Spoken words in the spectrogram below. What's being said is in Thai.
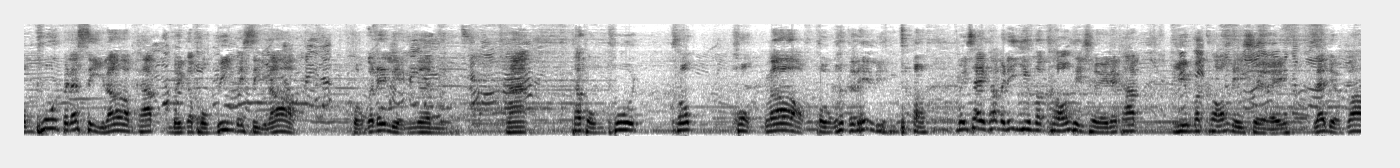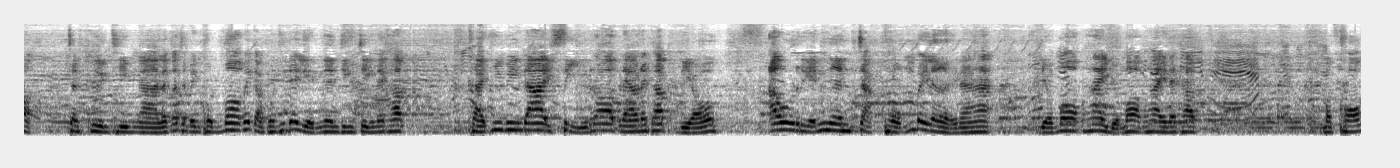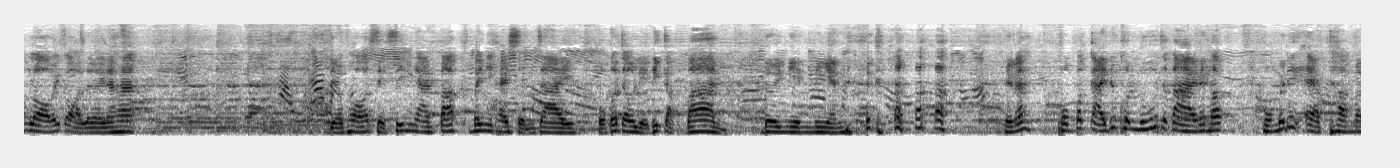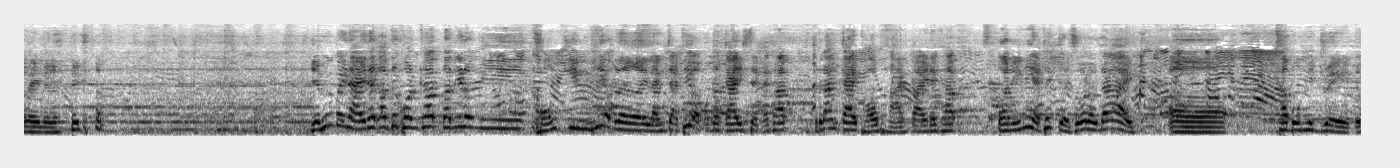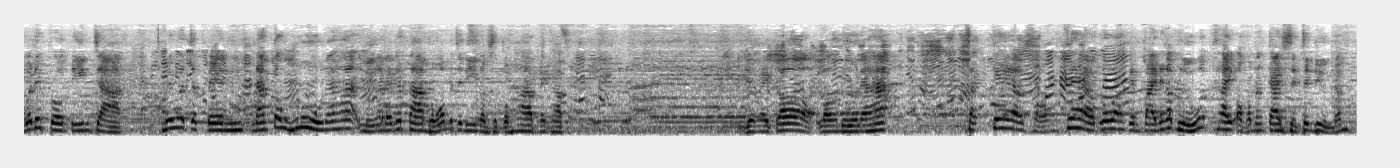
ผมพูดไปแล้วสี่รอบครับ เหมือนกับผมวิ่งไปสี่รอบ ผมก็ได้เหรียญเงินฮะถ้าผมพูดครบหกรอบผมก็จะได้เหรียญทองไม่ใช่ครับไม่ได้ยืมมาคล้องเฉยๆนะครับ ยืมมาคล้องเฉยๆแล้วเดี๋ยวก็จะคืนทีมงาน แล้วก็จะเป็นคนมอบให้กับคนที่ได้เหรียญเงินจริง ๆ นะครับใครที่วิ่งได้สี่รอบแล้วนะครับ เดี๋ยวเอาเหรียญเงินจากผมไปเลยนะฮะเดี๋ยวมอบให้เดี๋ยวมอบให้นะครับ มาคล้องรอไว้ก่อนเลยนะฮะ เดี๋ยวพอเสร็จสิ้นงานปั๊บไม่มีใครสนใจ ผมก็จะเอาเหรียญที่กลับบ้าน โดยเนียนๆ เห็นไหมผมประกาศทุกคนรู้จะตายนะครับ ผมไม่ได้แอบทำอะไรเลยนะครับอย่าเพิ่งไปไหนนะครับทุกคนครับ ตอนนี้เรามีของกินเพียบเลย หลังจากที่ออกกำลังกายเสร็จนะครับ ร่างกายเผาผลาญไปนะครับ ตอนนี้เนี่ยถ้าเกิดสมมติว่าเราได้คาร์โบไฮเดรตหรือว่าได้โปรตีนจาก ไม่ว่าจะเป็นน้ำเต้าหู้นะฮะหรืออะไรก็ตามผมว่ามันจะดีต่อสุขภาพนะครับ ยังไงก็ลองดูนะฮะสักแก้วสองแก้วก็ว่ากันไปนะครับ หรือว่าใครออกกำลังกายเสร็จจะดื่มน้ำ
